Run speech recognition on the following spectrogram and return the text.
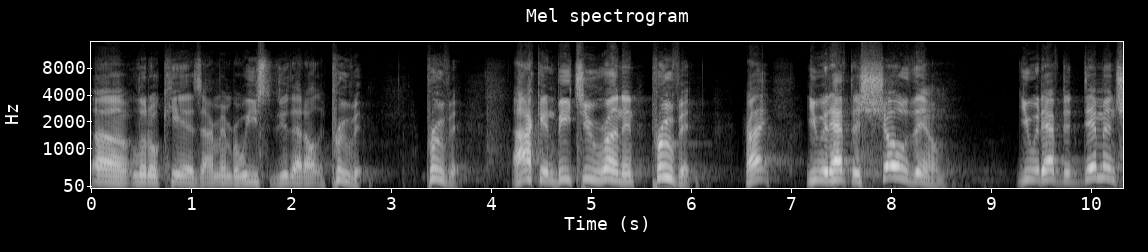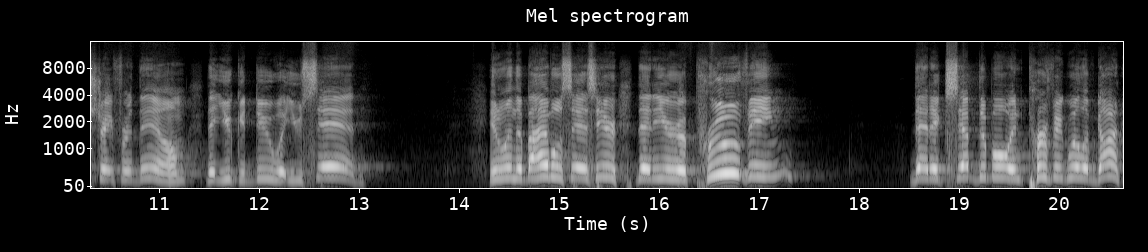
uh, little kids? I remember we used to do that all. Prove it. Prove it. I can beat you running. Prove it. Right? You would have to show them. You would have to demonstrate for them that you could do what you said. And when the Bible says here that you're approving that acceptable and perfect will of God,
